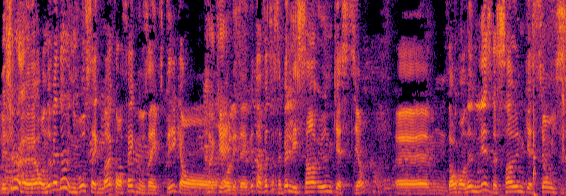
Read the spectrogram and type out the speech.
Messieurs, euh, on a maintenant un nouveau segment qu'on fait avec nos invités quand on, les invite. En fait, ça s'appelle les 101 questions. Euh, donc, on a une liste de 101 questions ici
